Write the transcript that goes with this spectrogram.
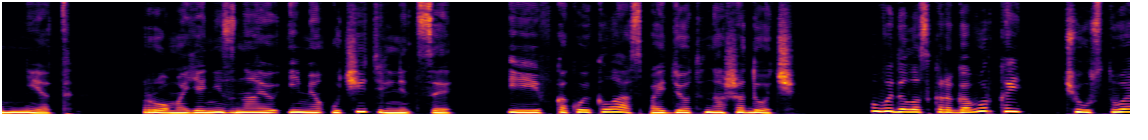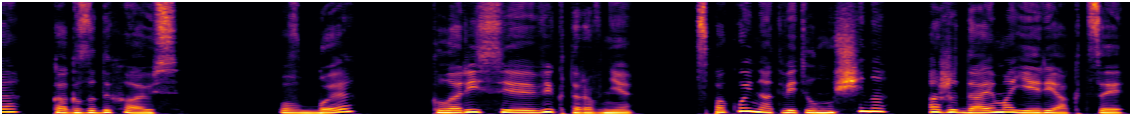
«Нет. Рома, я не знаю имя учительницы и в какой класс пойдет наша дочь». Выдала скороговоркой, чувствуя, как задыхаюсь. «В Б? К Ларисе Викторовне», спокойно ответил мужчина, ожидая моей реакции.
